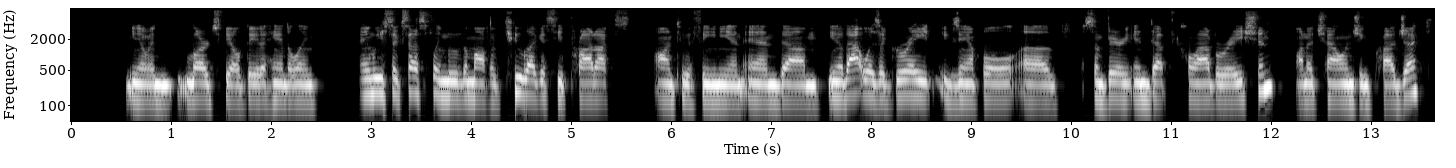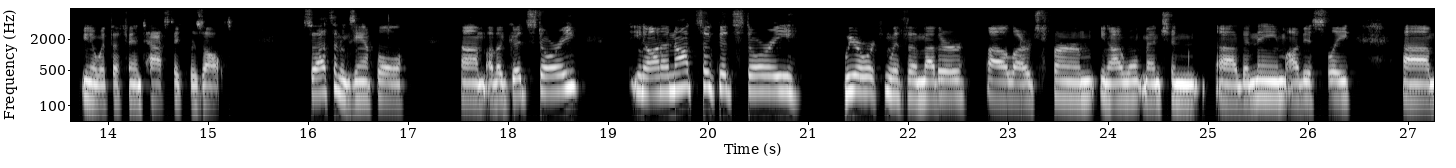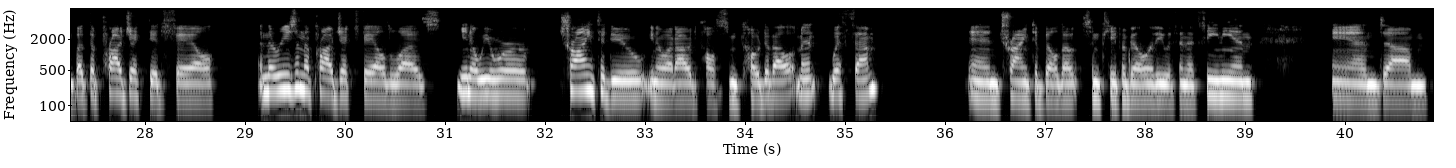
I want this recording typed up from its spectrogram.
you know, in large scale data handling. And we successfully moved them off of two legacy products onto Athennian, and um, you know that was a great example of some very in depth collaboration on a challenging project. You know, with a fantastic result. So that's an example um, of a good story. You know, on a not so good story, we were working with another uh, large firm. You know, I won't mention uh, the name, obviously, um, but the project did fail. And the reason the project failed was, you know, we were trying to do, you know, what I would call some co development with them and trying to build out some capability within Athennian. And, um,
